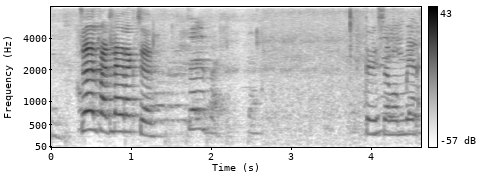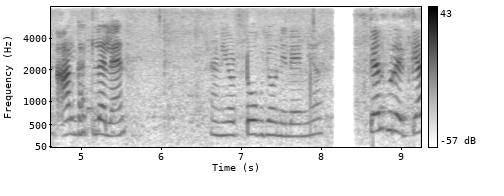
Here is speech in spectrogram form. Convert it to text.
चल पाटल्या राख चल. तरी स मम्मीने आग घातलेला आहे. आणि टोप घेऊन येले मी. तेल पुरे आहेत क्या?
